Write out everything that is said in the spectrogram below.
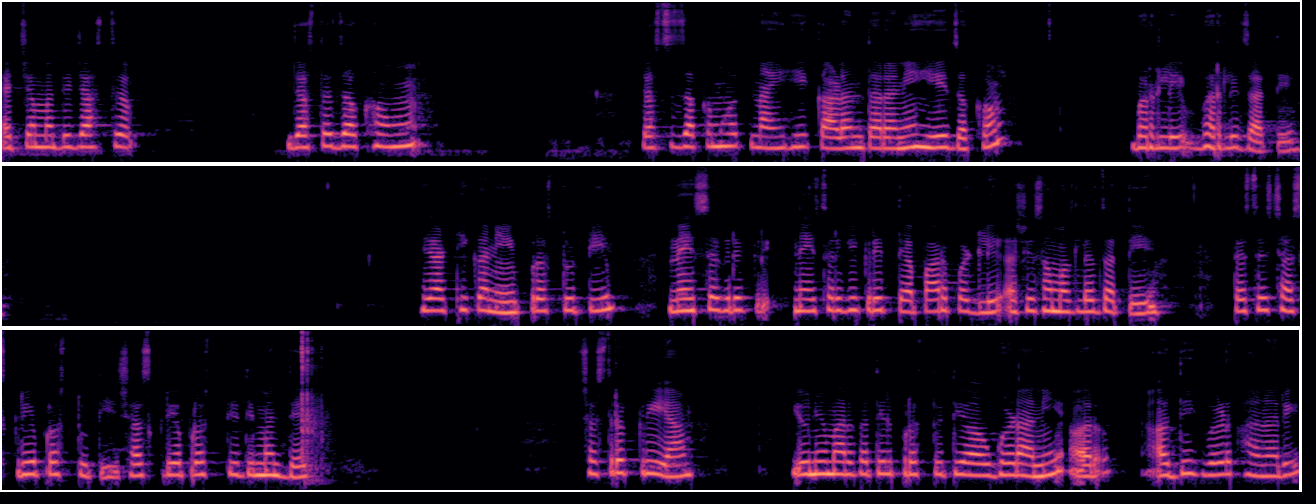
याच्यामध्ये जास्त जास्त जखम जास्त जखम होत नाही. ही काळांतराने ही जखम भरली भरली जाते. या ठिकाणी प्रस्तुती नैसर्गिक नैसर्गिकरित्या पार पडली असे समजले जाते. तसेच शासकीय प्रस्तुती शासकीय प्रस्तुतीमध्ये शस्त्रक्रिया योनिमार्गातील प्रस्तुती अवघड आणि अर अधिक वेळ खाणारी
